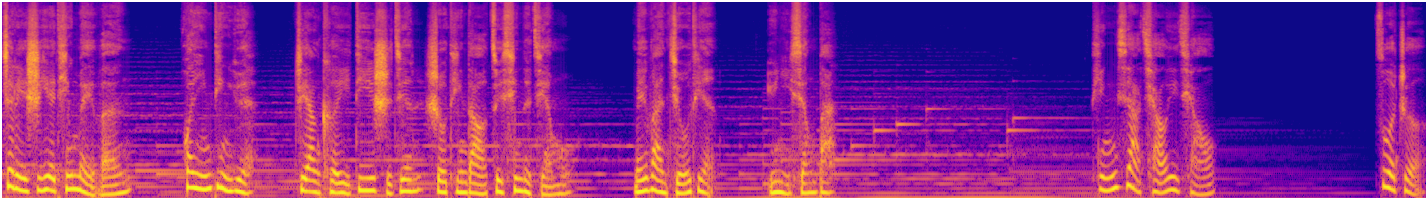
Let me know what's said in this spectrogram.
这里是夜听美文，欢迎订阅，这样可以第一时间收听到最新的节目。每晚九点，与你相伴。停下瞧一瞧。作者：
